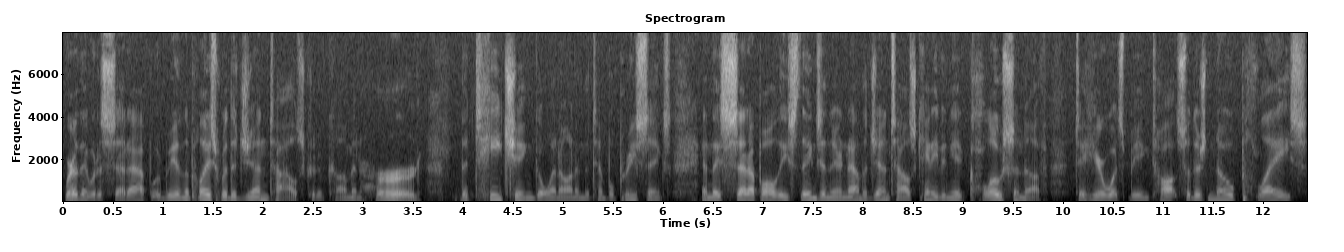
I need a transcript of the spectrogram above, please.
Where they would have set up would be in the place where the Gentiles could have come and heard the teaching going on in the temple precincts. And they set up all these things in there. Now the Gentiles can't even get close enough to hear what's being taught. So there's no place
